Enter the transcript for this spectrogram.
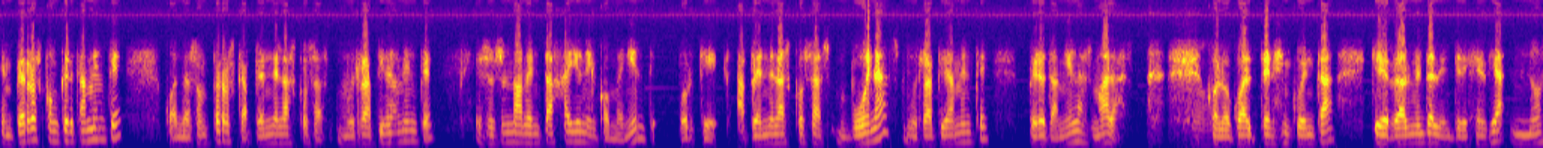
En perros concretamente, cuando son perros que aprenden las cosas muy rápidamente, eso es una ventaja y un inconveniente, porque aprenden las cosas buenas muy rápidamente, pero también las malas. Con lo cual, ten en cuenta que realmente la inteligencia no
